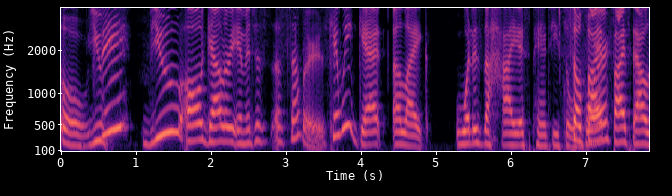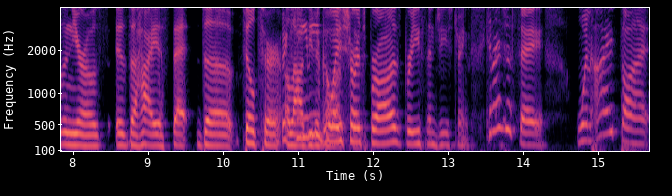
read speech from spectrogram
Oh, you See? view all gallery images of sellers. Can we get a like? What is the highest panty sold for? So for? five five thousand euros is the highest that the filter allows you to Bikini, go. boy up to. shorts, bras, briefs, and G strings. Can I just say, when I thought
